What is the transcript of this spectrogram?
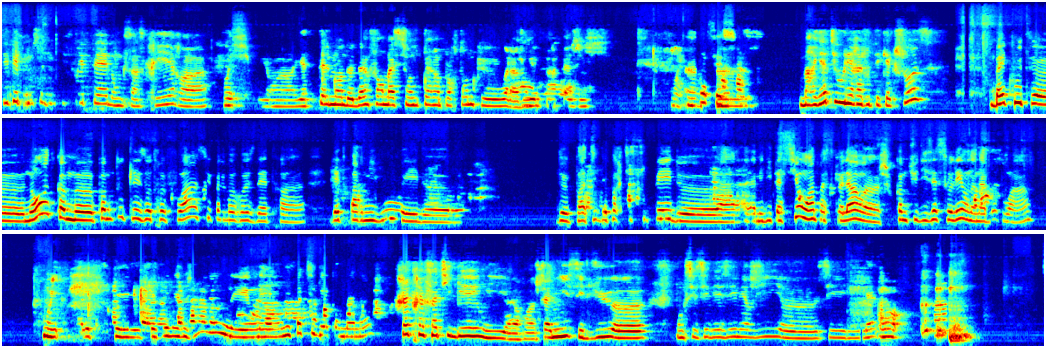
C'était pour ceux qui souhaitaient donc s'inscrire. euh, Oui. euh, Il y a tellement de- d'informations hyper importantes que voilà, je voulais le partager. Ouais. Euh, euh, ça. Maria, tu voulais rajouter quelque chose? Bah écoute, euh, non, comme euh, comme toutes les autres fois, super heureuse d'être euh, d'être parmi vous et de de, parti- de participer de, à, à la méditation, hein, parce que là, euh, je- comme tu disais, Solé, on en a besoin. Hein. Oui, Avec ces, ces énergies, là, on est, on est, on est fatigué quand même. Hein. très très fatiguée, oui. Alors, euh, Chani, c'est dû, euh, donc c'est c'est des énergies, euh, c'est Alors,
